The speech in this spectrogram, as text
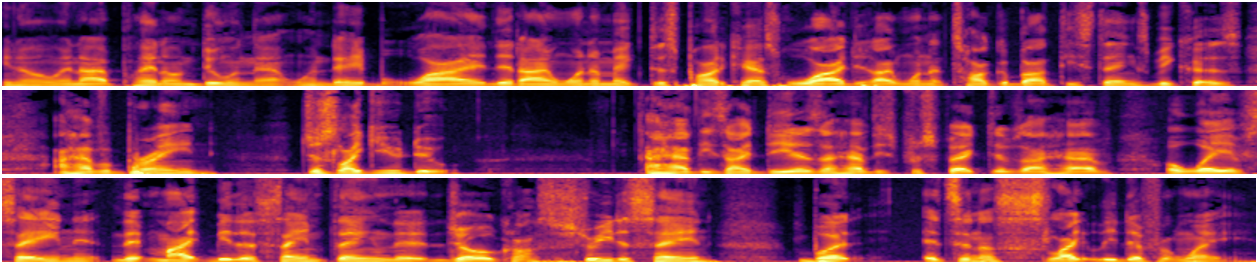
you know, and I plan on doing that one day. But why did I want to make this podcast? Why did I want to talk about these things? Because I have a brain, just like you do. I have these ideas, I have these perspectives, I have a way of saying it that might be the same thing that Joe across the street is saying, but it's in a slightly different way.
